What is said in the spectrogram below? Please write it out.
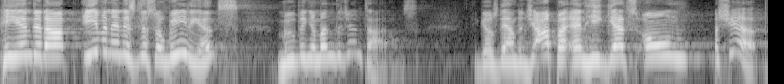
he ended up, even in his disobedience, moving among the Gentiles. He goes down to Joppa and he gets on a ship.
